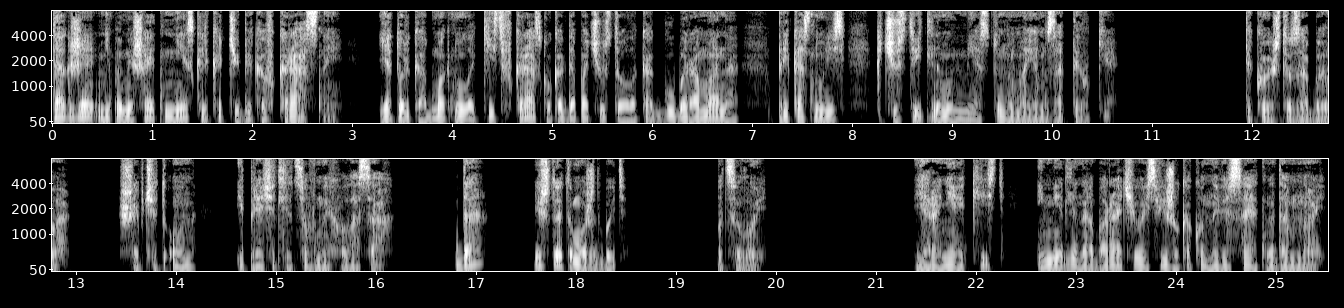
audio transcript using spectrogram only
Также не помешает несколько тюбиков красной. Я только обмакнула кисть в краску, когда почувствовала, как губы Романа прикоснулись к чувствительному месту на моем затылке. «Ты кое-что забыла», — шепчет он и прячет лицо в моих волосах. «Да? И что это может быть?» «Поцелуй». Я роняю кисть и, медленно оборачиваясь, вижу, как он нависает надо мной.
